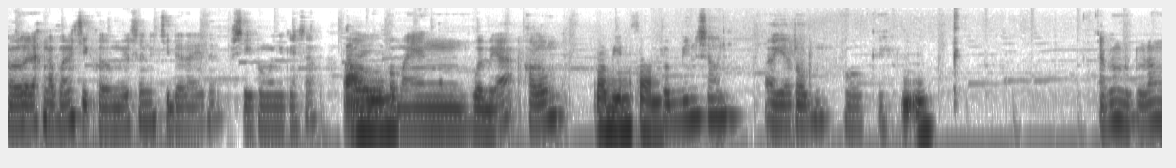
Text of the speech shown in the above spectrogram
Oh udah ngapain sih kalau Wilson cedera itu? Si pemain Newcastle. Kalau pemain WBA kalau Robinson. Robinson. Ah ya Rob. Oke. Mm-mm. Tapi menurut orang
